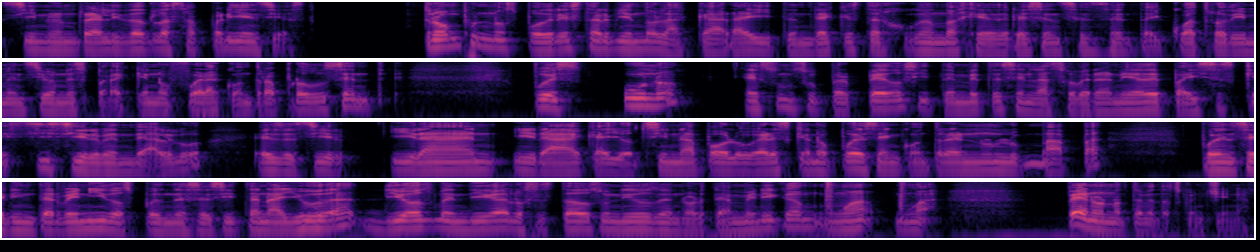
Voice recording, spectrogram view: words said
sino en realidad las apariencias. Trump nos podría estar viendo la cara y tendría que estar jugando ajedrez en 64 dimensiones para que no fuera contraproducente. Pues uno, es un superpedo si te metes en la soberanía de países que sí sirven de algo, es decir, Irán, Irak, Ayotzinapa o lugares que no puedes encontrar en un mapa, pueden ser intervenidos, pues necesitan ayuda. Dios bendiga a los Estados Unidos de Norteamérica, pero no te metas con China.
